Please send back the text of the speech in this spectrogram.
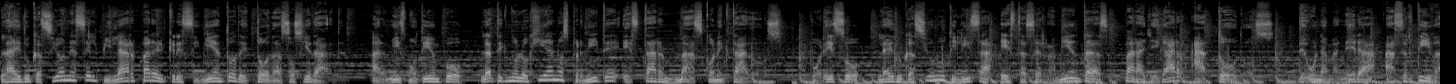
La educación es el pilar para el crecimiento de toda sociedad. Al mismo tiempo, la tecnología nos permite estar más conectados. Por eso, la educación utiliza estas herramientas para llegar a todos, de una manera asertiva,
